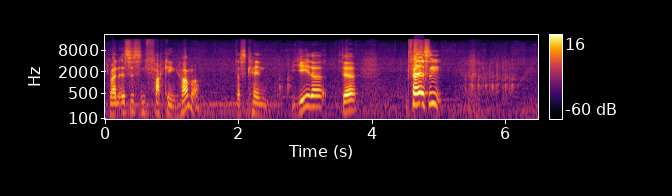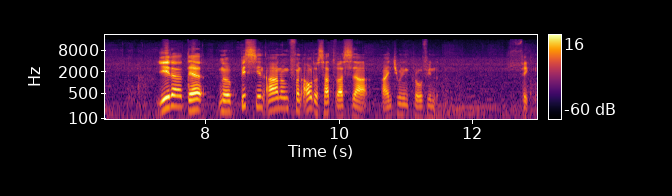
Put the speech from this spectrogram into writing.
Ich meine, es ist ein fucking Hammer. Das kennt jeder, der... Felsen! Jeder, der nur ein bisschen Ahnung von Autos hat, was ja ein Tuning-Profi... Ficken.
